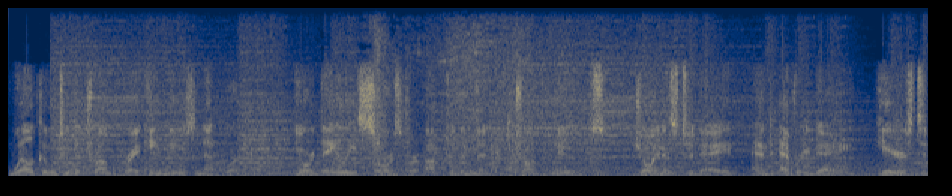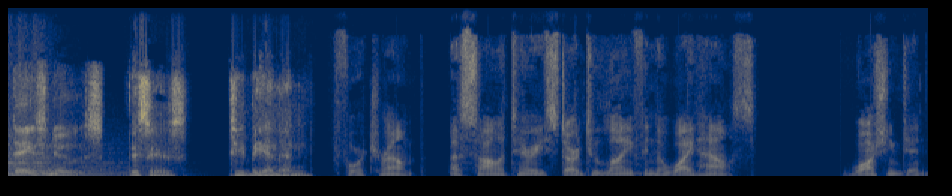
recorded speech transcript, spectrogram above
Welcome to the Trump Breaking News Network, your daily source for up-to-the-minute Trump news. Join us today and every day. Here's today's news. This is TBNN. For Trump, a solitary start to life in the White House. Washington,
